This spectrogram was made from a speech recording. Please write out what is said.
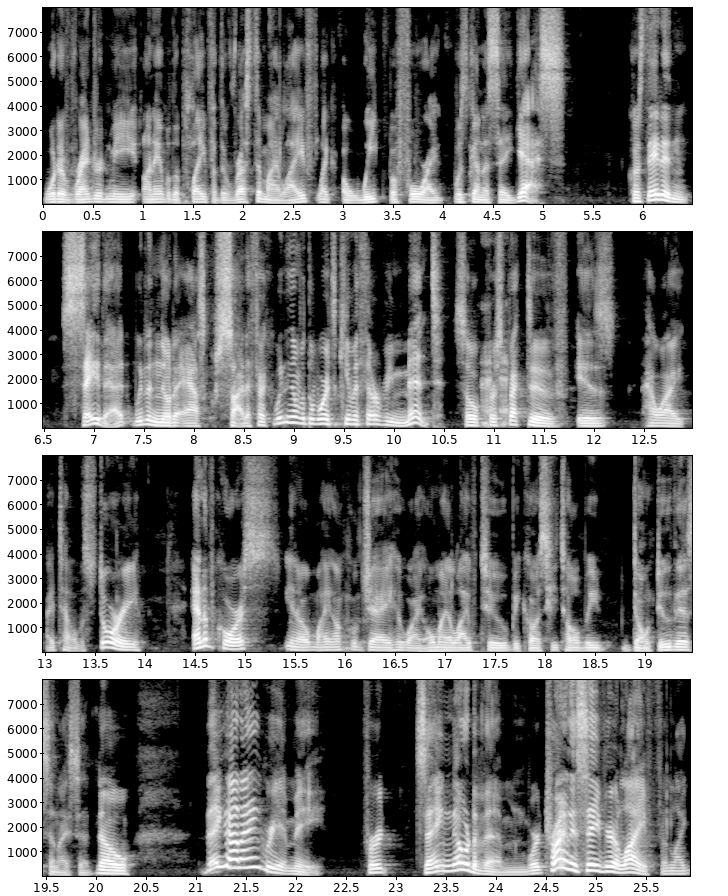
would have rendered me unable to play for the rest of my life, like a week before I was going to say yes. Because they didn't say that. We didn't know to ask side effect. We didn't know what the words chemotherapy meant. So uh-huh. perspective is how I, I tell the story. And of course, you know, my Uncle Jay, who I owe my life to because he told me, don't do this. And I said, no. They got angry at me for saying no to them. We're trying to save your life. And like,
